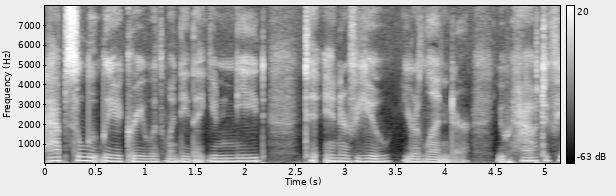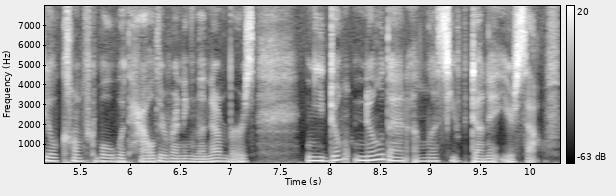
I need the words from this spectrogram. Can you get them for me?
absolutely agree with Wendy that you need to interview your lender. You have to feel comfortable with how they're running the numbers, and you don't know that unless you've done it yourself.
